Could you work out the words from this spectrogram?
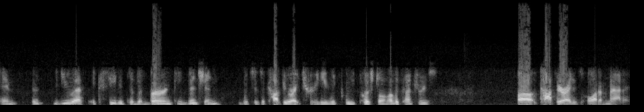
and since the U.S. acceded to the Berne Convention, which is a copyright treaty which we pushed on other countries, uh, copyright is automatic,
